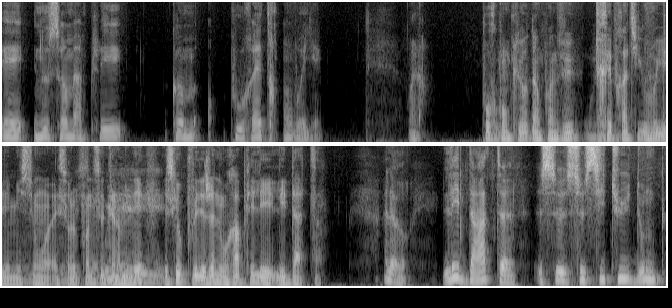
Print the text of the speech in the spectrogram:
et nous sommes appelés comme pour être envoyés. Voilà. Pour conclure, d'un point de vue très pratique, vous voyez l'émission est sur le point de se terminer. Est-ce que vous pouvez déjà nous rappeler les, dates? Alors, les dates se, situent donc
